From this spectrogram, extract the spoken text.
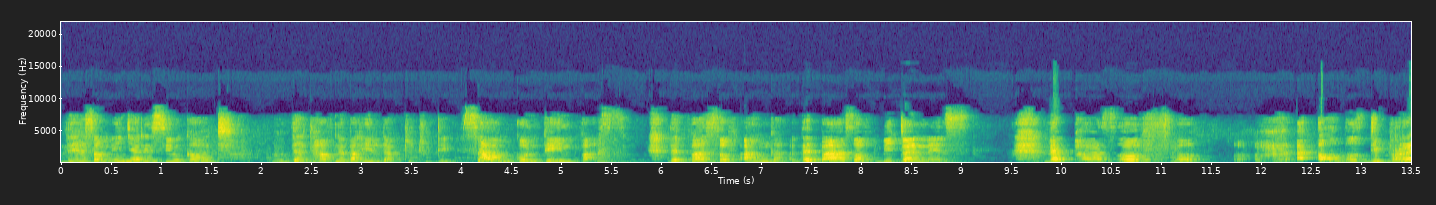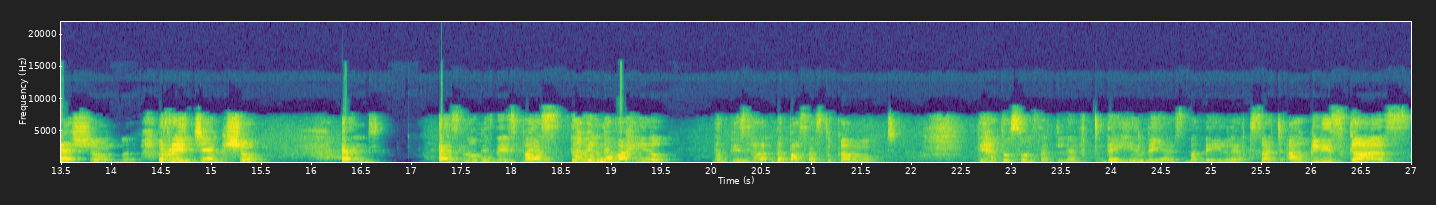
There are some injuries you got that have never healed up to today. Some contain pus, the pus of anger, the pus of bitterness, the pus of uh, those depression, rejection. And as long as there is past, they will never heal. The, piece the pus has to come out. There are those ones that left. They healed, yes, but they left such ugly scars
